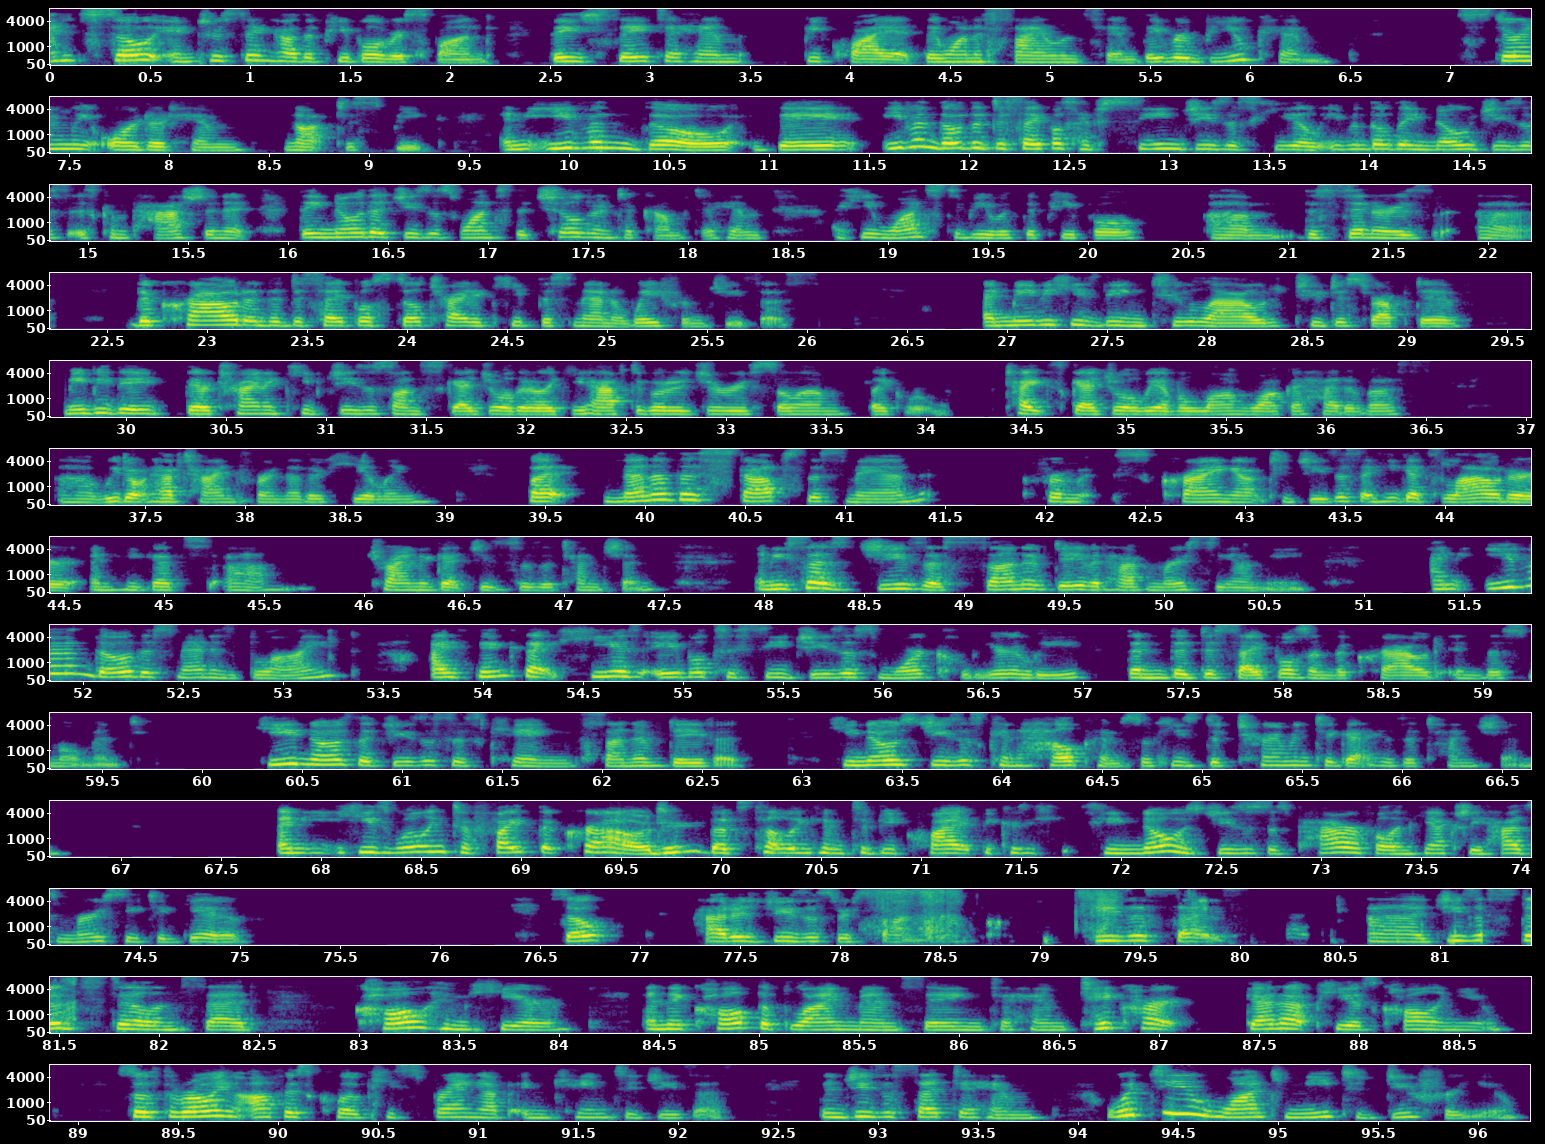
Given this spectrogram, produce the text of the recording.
And it's so interesting how the people respond. They say to him, "Be quiet." They want to silence him. They rebuke him, sternly ordered him not to speak and even though they even though the disciples have seen jesus heal even though they know jesus is compassionate they know that jesus wants the children to come to him he wants to be with the people um, the sinners uh, the crowd and the disciples still try to keep this man away from jesus and maybe he's being too loud too disruptive maybe they they're trying to keep jesus on schedule they're like you have to go to jerusalem like tight schedule we have a long walk ahead of us uh, we don't have time for another healing but none of this stops this man from crying out to Jesus, and he gets louder and he gets um, trying to get Jesus' attention. And he says, Jesus, son of David, have mercy on me. And even though this man is blind, I think that he is able to see Jesus more clearly than the disciples and the crowd in this moment. He knows that Jesus is king, son of David. He knows Jesus can help him, so he's determined to get his attention. And he's willing to fight the crowd that's telling him to be quiet because he knows Jesus is powerful and he actually has mercy to give. So, how does Jesus respond? Jesus says, uh, Jesus stood still and said, Call him here. And they called the blind man, saying to him, Take heart, get up, he is calling you. So throwing off his cloak, he sprang up and came to Jesus. Then Jesus said to him, What do you want me to do for you?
